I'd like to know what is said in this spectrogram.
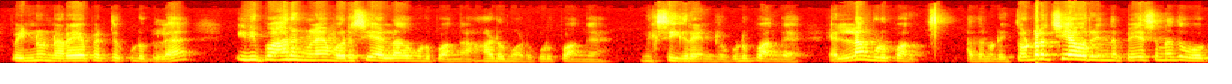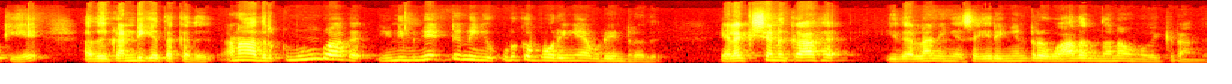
இப்போ இன்னும் நிறைய பேர்த்துக்கு கொடுக்கல. இனி பாருங்களேன் வரிசையாக எல்லாரும் கொடுப்பாங்க. ஆடு மாடு கொடுப்பாங்க. மிக்ஸி கிரைண்டர் கொடுப்பாங்க. எல்லாம் கொடுப்பாங்க. அதனுடைய தொடர்ச்சியாக அவர் இந்த பேசுனது ஓகே. அது கண்டிக்கத்தக்கது. ஆனால் அதற்கு முன்பாக இனிமேட்டு நீங்கள் கொடுக்க போகிறீங்க அப்படின்றது. எலெக்ஷனுக்காக இதெல்லாம் நீங்கள் செய்கிறீங்கன்ற வாதம் தானே அவங்க வைக்கிறாங்க.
